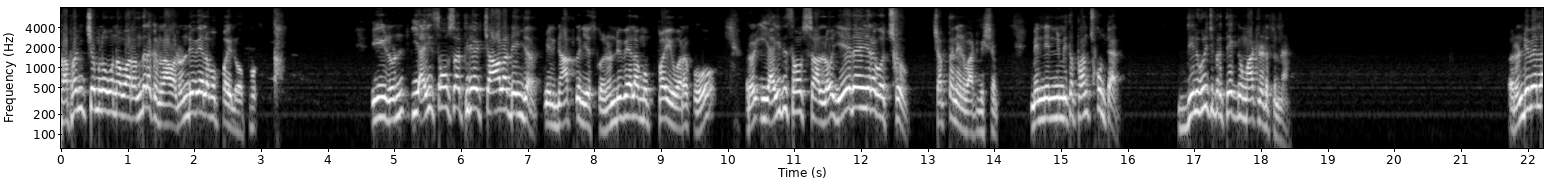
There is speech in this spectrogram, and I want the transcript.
ప్రపంచంలో ఉన్న వారందరూ అక్కడ రావాలి. రెండు వేల ముప్పై లోపు. ఈ రెండు ఈ ఐదు సంవత్సరాల పీరియడ్ చాలా డేంజర్. మీరు జ్ఞాపకం చేసుకోండి. రెండు వేల ముప్పై వరకు ఈ ఐదు సంవత్సరాల్లో ఏదైనా జరగవచ్చు చెప్తాను నేను వాటి విషయం. నేను నిన్ను మీతో పంచుకుంటాను. దీని గురించి ప్రత్యేకంగా మాట్లాడుతున్నా. రెండు వేల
